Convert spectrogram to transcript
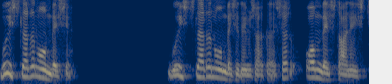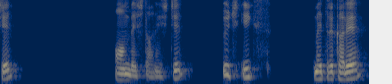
Bu işçilerden 15'i. Bu işçilerden 15'i demiş arkadaşlar. 15 tane işçi. 15 tane işçi. 3x metrekare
